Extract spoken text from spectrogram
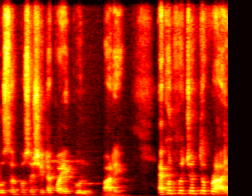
বছর বছর সেটা কয়েক গুণ বাড়ে। এখন পর্যন্ত প্রায়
